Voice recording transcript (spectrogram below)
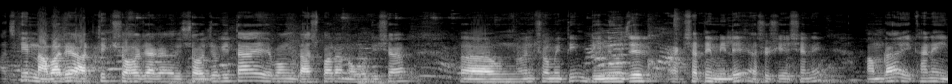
আজকে নাবার্ডের আর্থিক সহযোগা- সহযোগিতায় এবং দাসপাড়া নবদিশা উন্নয়ন সমিতি ডি নিউজের একসাথে মিলে অ্যাসোসিয়েশনে আমরা এখানে এই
